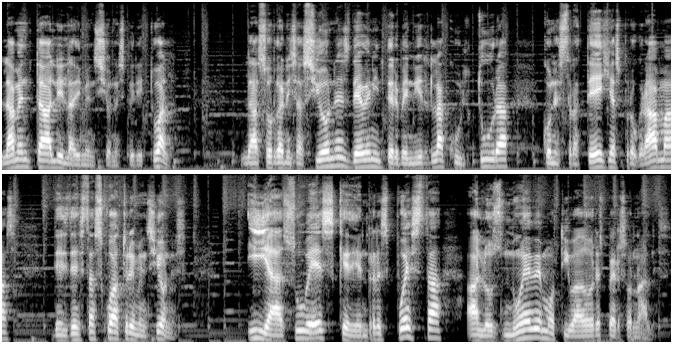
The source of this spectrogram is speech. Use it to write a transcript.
la mental y la dimensión espiritual. Las organizaciones deben intervenir la cultura con estrategias, programas, desde estas cuatro dimensiones y a su vez que den respuesta a los nueve motivadores personales.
